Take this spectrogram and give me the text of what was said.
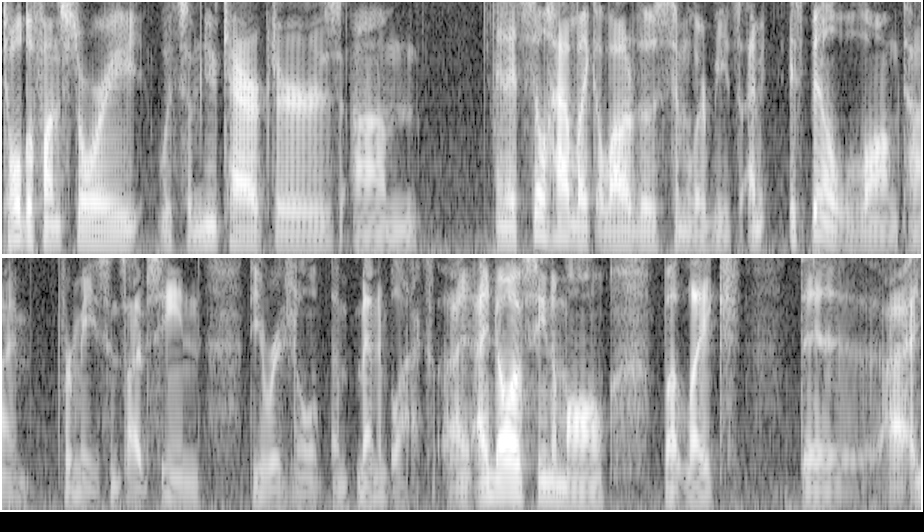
told a fun story with some new characters um, and it still had like a lot of those similar beats i mean it's been a long time for me since i've seen the original um, men in black i, I know i've seen them all but like the I,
